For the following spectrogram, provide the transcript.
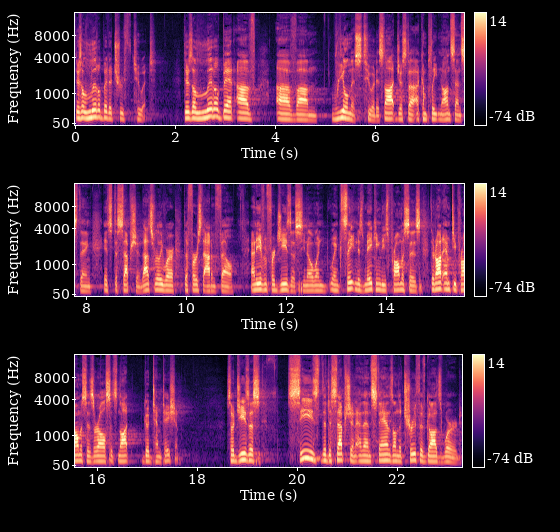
There's a little bit of truth to it. There's a little bit of, of um, realness to it. It's not just a, a complete nonsense thing, it's deception. That's really where the first Adam fell. And even for Jesus, you know, when, when Satan is making these promises, they're not empty promises, or else it's not good temptation. So Jesus sees the deception and then stands on the truth of God's word.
